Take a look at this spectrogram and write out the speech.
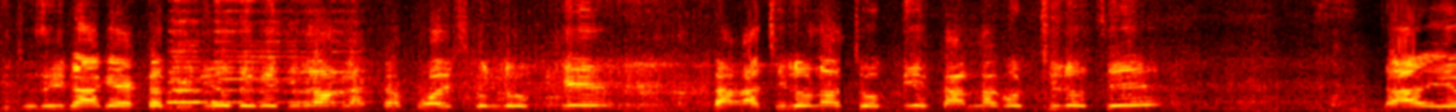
কিছুদিন আগে একটা ভিডিও দেখেছিলাম একটা বয়স্ক লোককে টাকা ছিল না চোখ দিয়ে কান্না করছিল সে। তার এই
